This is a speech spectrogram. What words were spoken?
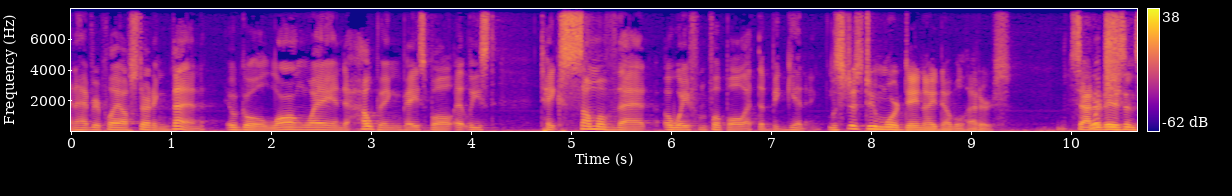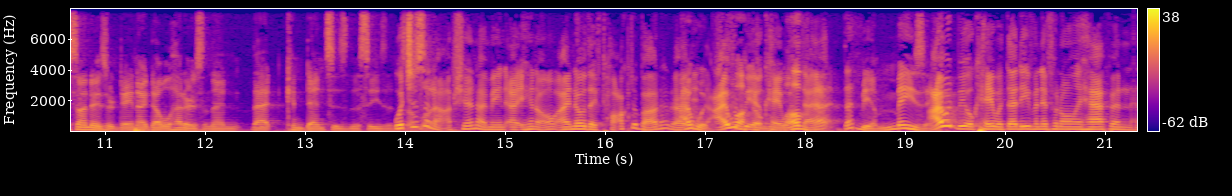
and have your playoffs starting then, it would go a long way into helping baseball at least take some of that away from football at the beginning. Let's just do more day night doubleheaders. Saturdays Which- and Sundays are day night doubleheaders, and then that condenses the season. Which is an option. I mean, I, you know, I know they've talked about it. I, I would. I would be okay love with that. That'd be amazing. I would be okay with that even if it only happened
